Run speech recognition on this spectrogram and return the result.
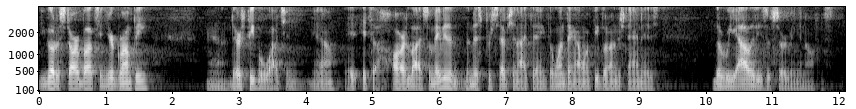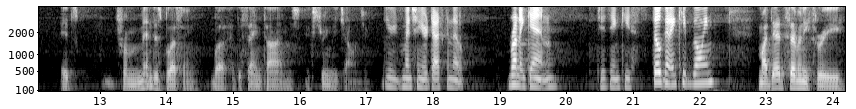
you go to Starbucks and you're grumpy, yeah, there's people watching, you know. It, it's a hard life. So maybe the, the misperception, I think, the one thing I want people to understand is the realities of serving in office. It's tremendous blessing, but at the same time, it's extremely challenging. You mentioned your dad's going to run again. Do you think he's still going to keep going? My dad's 73.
